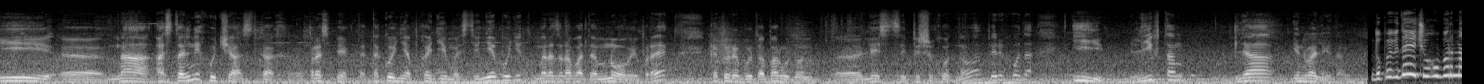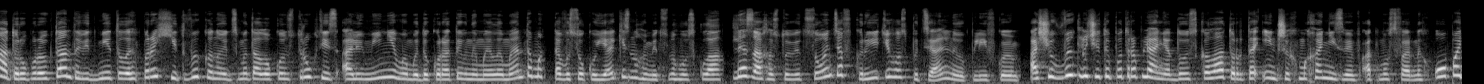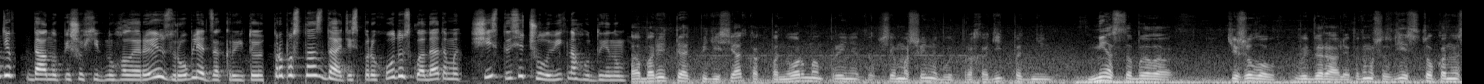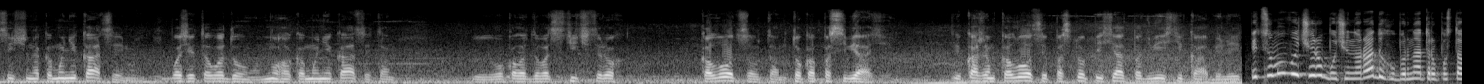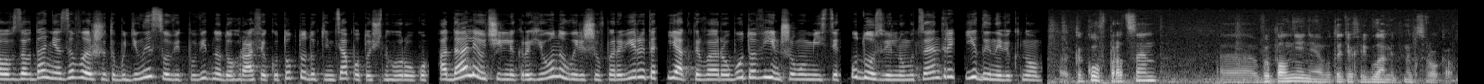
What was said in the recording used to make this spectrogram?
И э, на остальных участках проспекта такой необходимости не будет. Мы разрабатываем новый проект, который будет оборудован э, лестницей пешеходного перехода и лифтом для инвалидов. Доповідаючи губернатору, проєктанти відмітили, перехід виконують з металоконструкцій з алюмінієвими декоративними елементами та високоякісного міцного скла. Для захисту від сонця вкриють його спеціальною плівкою. А щоб виключити потрапляння до ескалатору та інших механізмів атмосферних опадів, дану пішохідну галерею зроблять закритою. Пропускна здатність переходу складатиме 6 тисяч чоловік на годину. Габарит 5,50, как по нормам принято. Все машины будут проходить под ним. Место было тяжело выбирали, потому что здесь столько насыщено коммуникациями. Возле того дома много коммуникаций, там около 24 колодцев там только по связи. И в каждом колодце по 150, по 200 кабелей. Підсумовуючи робочу нараду, губернатор поставив завдання завершити будівництво відповідно до графіку, тобто до кінця поточного року. А далі очільник регіону вирішив перевірити, як триває робота в іншому місті у дозвільному центрі Єдине вікно. Каков процент э, выполнения вот этих регламентных сроков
